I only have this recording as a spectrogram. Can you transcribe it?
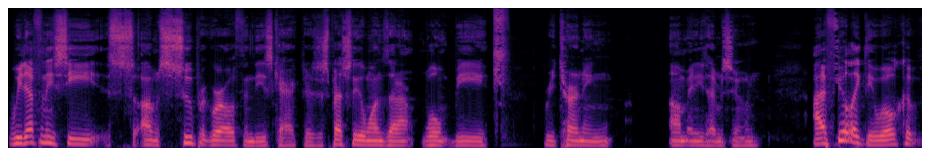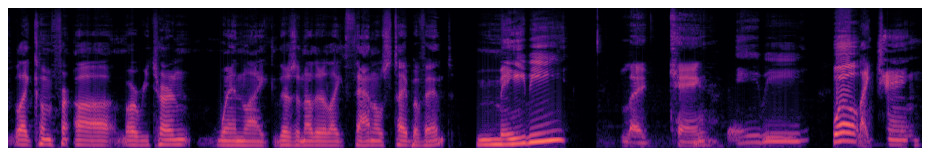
we definitely see s- um, super growth in these characters, especially the ones that aren't, won't be returning um, anytime soon. I feel like they will co- like come fr- uh, or return when like there's another like Thanos type event. Maybe, like Kang. maybe Well, like Kang.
